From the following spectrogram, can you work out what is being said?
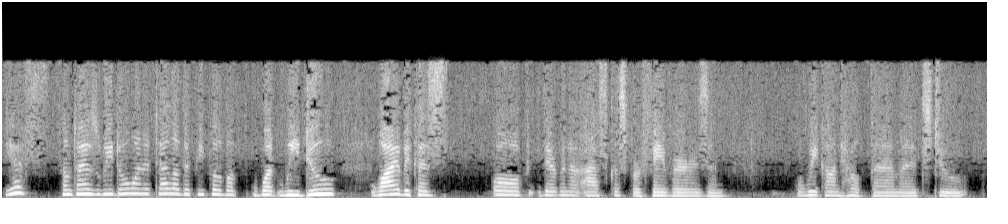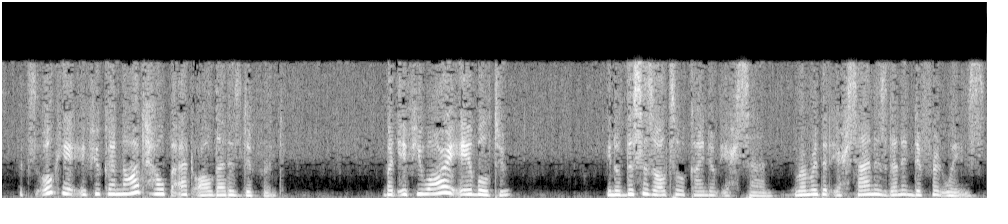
Yes, sometimes we don't want to tell other people about what we do. Why? Because, oh, they're going to ask us for favors and we can't help them and it's too it's okay. If you cannot help at all, that is different. But if you are able to, you know, this is also a kind of ihsan. Remember that ihsan is done in different ways.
